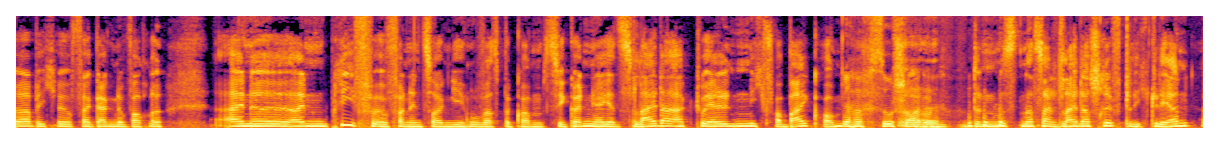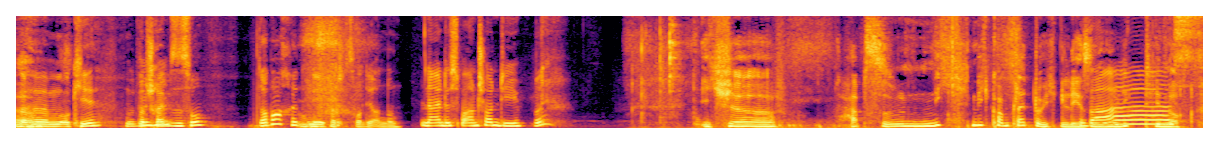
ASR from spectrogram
habe ich äh, vergangene Woche eine, einen Brief äh, von den Zeugen Jehovas bekommen. Sie können ja jetzt leider aktuell nicht vorbeikommen. Ach, so schade. Ähm, dann müssten das halt leider schriftlich klären. Ähm, Ähm, okay, und was Mhm. schreiben Sie so? Da war Nee, Quatsch, das waren die anderen. Nein, das waren schon die. Ich äh, hab's nicht, nicht komplett durchgelesen. Liegt hier noch. Was?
